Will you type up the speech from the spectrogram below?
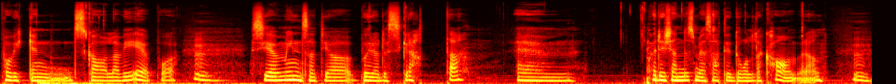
På vilken skala vi är på. Mm. Så jag minns att jag började skratta. Um, för det kändes som jag satt i dolda kameran. Mm.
